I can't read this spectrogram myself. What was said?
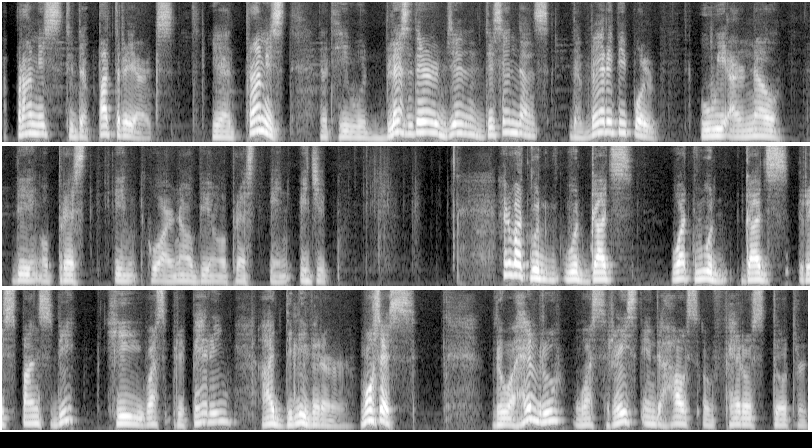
a promise to the patriarchs. He had promised that he would bless their descendants, the very people who we are now being oppressed in, who are now being oppressed in Egypt. And what would, would God's what would God's response be? He was preparing a deliverer, Moses. Though a Hebrew was raised in the house of Pharaoh's daughter,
